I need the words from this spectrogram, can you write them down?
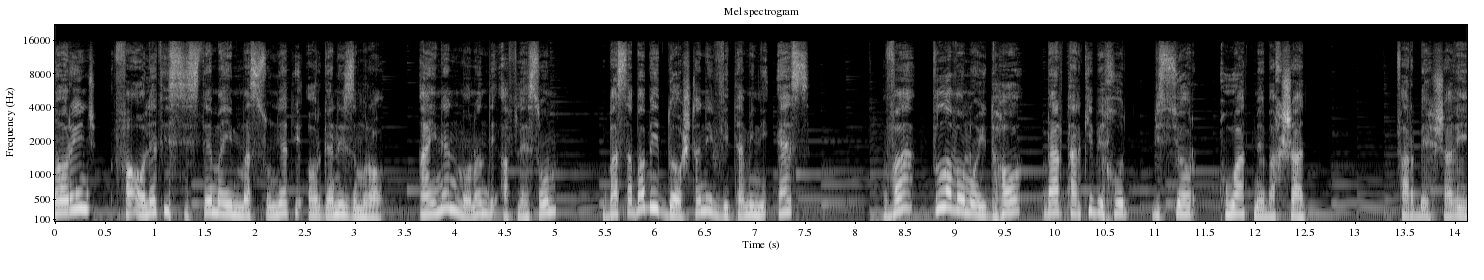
Норинҷ фаъолияти системаи масунияти организмро айнан монанди афлесон ба сабаби доштани витамини с ва флавоноидҳо дар таркиби худ бисьёр қувват мебахшад. Фарбеҳшавӣ.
